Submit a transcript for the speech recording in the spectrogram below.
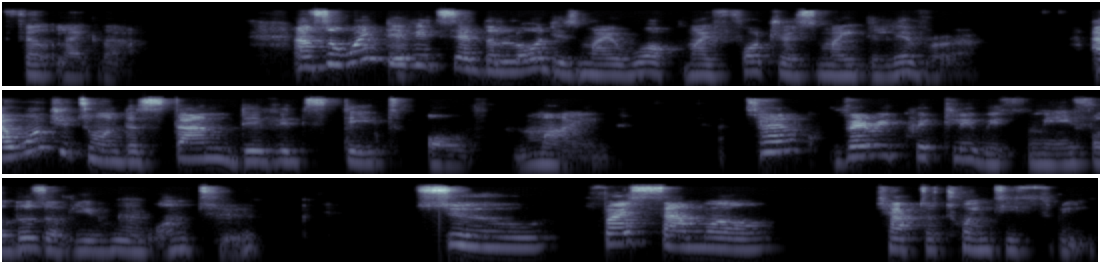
felt like that? And so when David said, The Lord is my rock, my fortress, my deliverer, I want you to understand David's state of mind. Turn very quickly with me, for those of you who want to, to First Samuel chapter 23.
